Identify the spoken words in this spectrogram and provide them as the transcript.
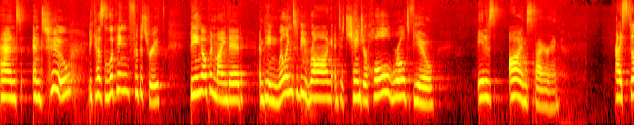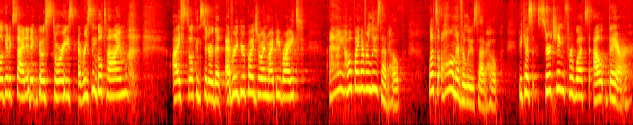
And, and two, because looking for the truth, being open minded, and being willing to be wrong and to change your whole worldview, it is awe inspiring. I still get excited at ghost stories every single time. I still consider that every group I join might be right, and I hope I never lose that hope. Let's all never lose that hope, because searching for what's out there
